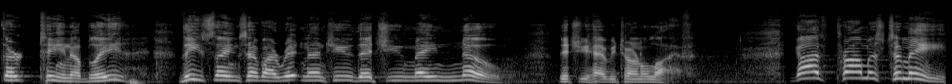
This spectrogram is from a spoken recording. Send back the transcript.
thirteen, I believe. These things have I written unto you that you may know that you have eternal life. God's promise to me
